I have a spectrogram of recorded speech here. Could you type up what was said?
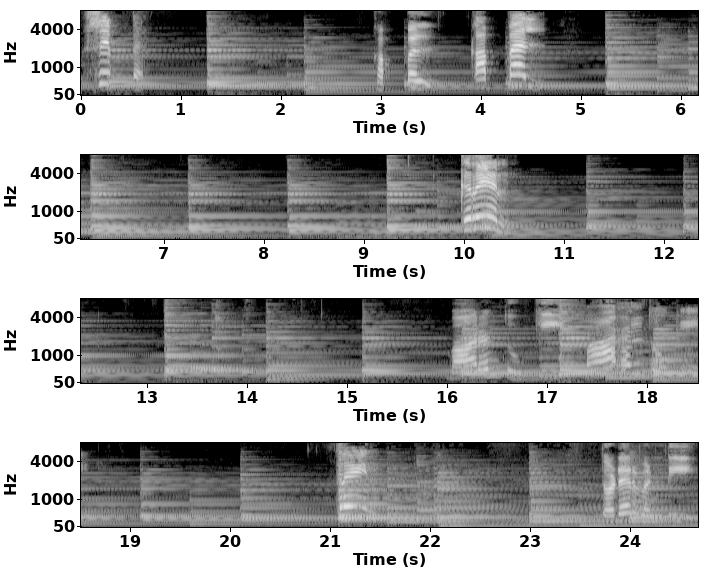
ஷிப் கப்பல். கப்பல். கிரேன். பாரம் தூக்கி பாரம் தூக்கி கிரேன். தொடர் வண்டி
